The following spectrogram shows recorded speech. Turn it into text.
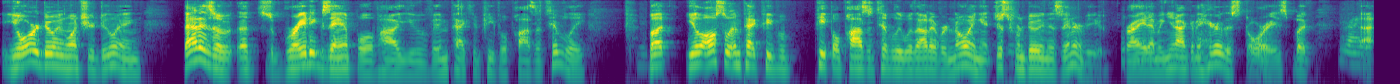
you're doing what you're doing. That is a that's a great example of how you've impacted people positively, but you'll also impact people people positively without ever knowing it just from doing this interview, right? I mean, you're not going to hear the stories, but right. uh,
